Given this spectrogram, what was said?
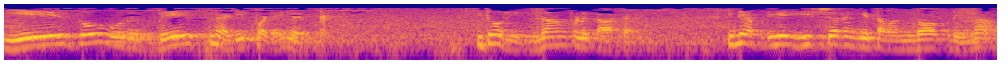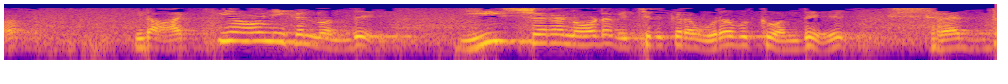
ஏதோ ஒரு பேஸ் அடிப்படையில் இருக்கு. இது ஒரு எக்ஸாம்பிளுக்காக இனி அப்படியே ஈஸ்வரன் கிட்ட வந்தோம் அப்படின்னா இந்த அஜானிகள் வந்து ஈஸ்வரனோட வச்சிருக்கிற உறவுக்கு வந்து ஸ்ரத்த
